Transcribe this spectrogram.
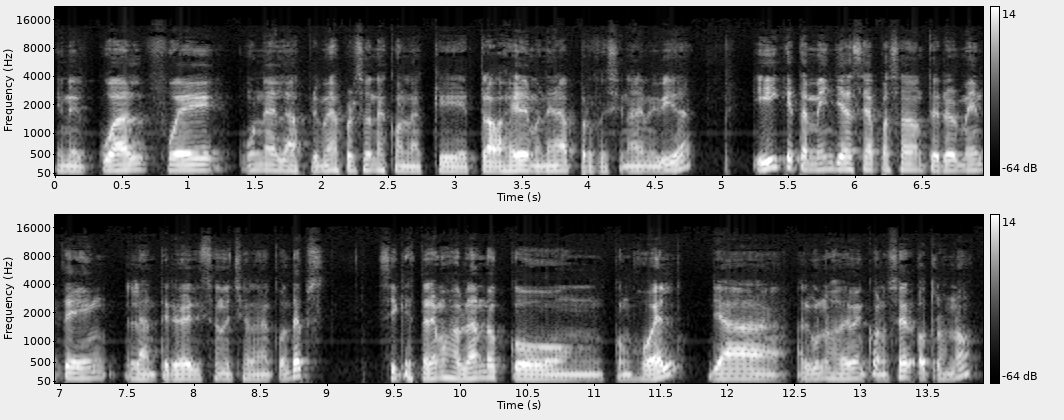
en el cual fue una de las primeras personas con las que trabajé de manera profesional en mi vida y que también ya se ha pasado anteriormente en la anterior edición de Charlando con Debs. Así que estaremos hablando con, con Joel, ya algunos lo deben conocer, otros no.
